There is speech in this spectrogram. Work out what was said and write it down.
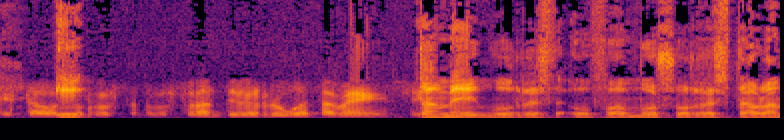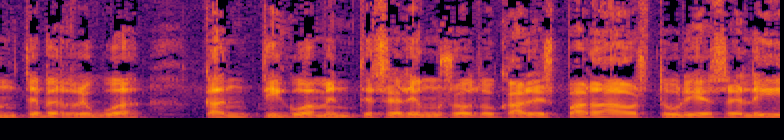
Está o eh, e, restaurante Berruga tamén. Sí. Tamén o, rest, o famoso restaurante Berruga, que antiguamente se len os autocares para Asturias e Lí.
